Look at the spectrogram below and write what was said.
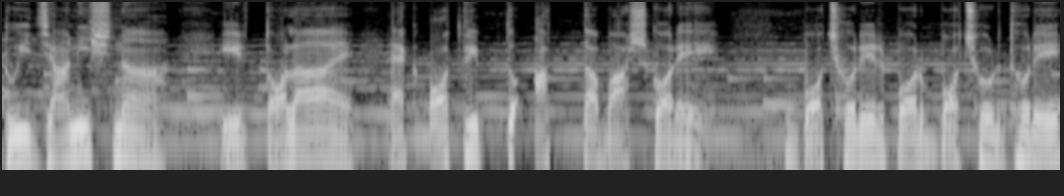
তুই জানিস না এর তলায় এক অতৃপ্ত আত্মা বাস করে। বছরের পর বছর ধরে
